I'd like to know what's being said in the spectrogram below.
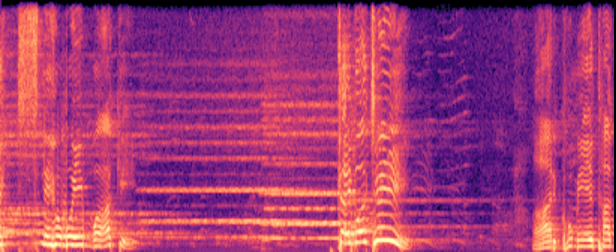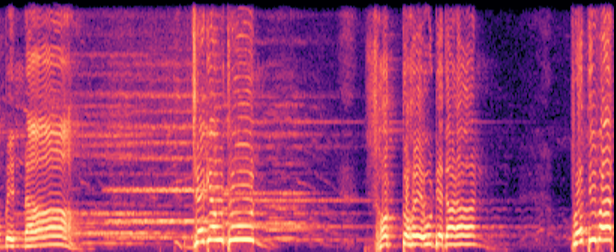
এক স্নেহময়ী মাকে। তাই বলছি, আর ঘুমিয়ে থাকবেন না। জেগে উঠুন, শক্ত হয়ে উঠে দাঁড়ান, প্রতিবাদ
